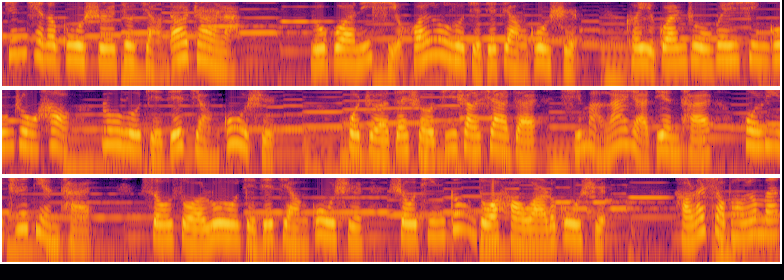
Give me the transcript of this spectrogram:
今天的故事就讲到这儿了。如果你喜欢露露姐姐讲故事，可以关注微信公众号。露露姐姐讲故事，或者在手机上下载喜马拉雅电台或荔枝电台，搜索“露露姐姐讲故事”，收听更多好玩的故事。好了，小朋友们，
